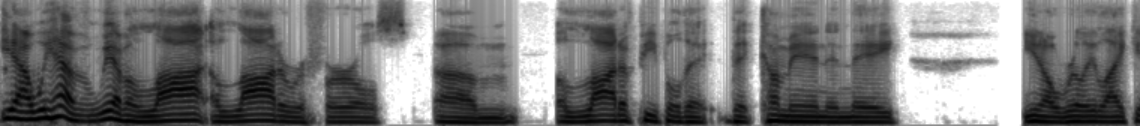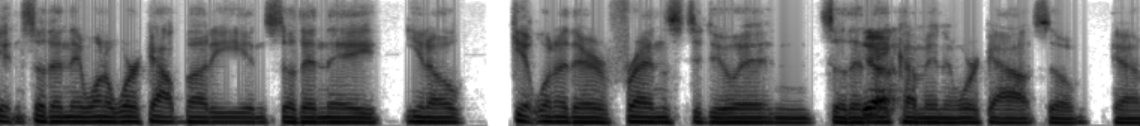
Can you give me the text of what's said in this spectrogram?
yeah we have we have a lot a lot of referrals um a lot of people that that come in and they you know really like it and so then they want to work out buddy and so then they you know get one of their friends to do it and so then Yeah. they come in and work out so yeah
